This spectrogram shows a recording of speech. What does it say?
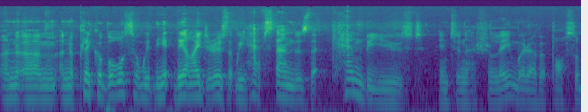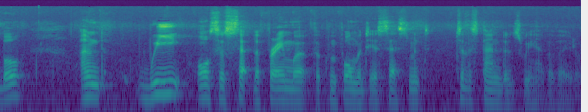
and, um, and applicable. So the, the idea is that we have standards that can be used internationally wherever possible. And we also set the framework for conformity assessment to the standards we have available.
